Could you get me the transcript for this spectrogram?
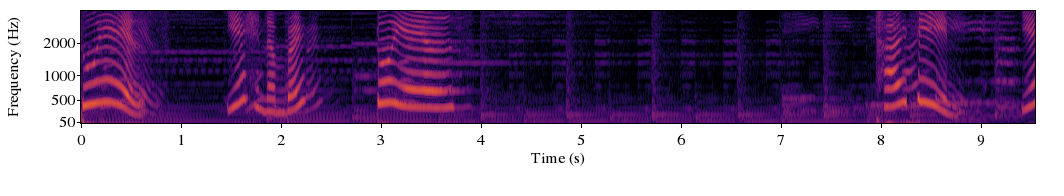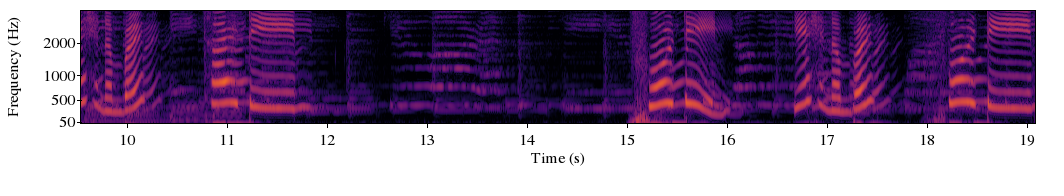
ट्वेल्व ये है नंबर ट्वेल्व थर्टीन ये है नंबर थर्टीन फोर्टीन ये है नंबर फोर्टीन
